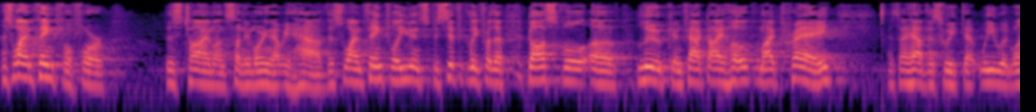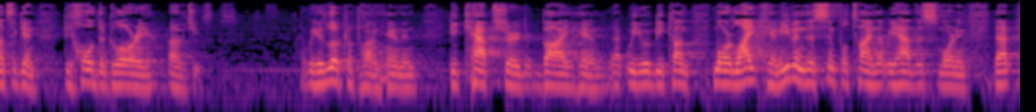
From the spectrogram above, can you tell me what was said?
That's why I'm thankful for this time on Sunday morning that we have. This is why I'm thankful even specifically for the Gospel of Luke. In fact, I hope and I pray as I have this week, that we would once again behold the glory of Jesus. That we would look upon him and be captured by him, that we would become more like him, even this simple time that we have this morning, that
